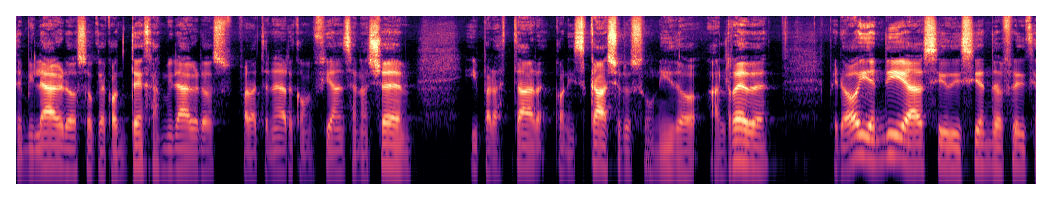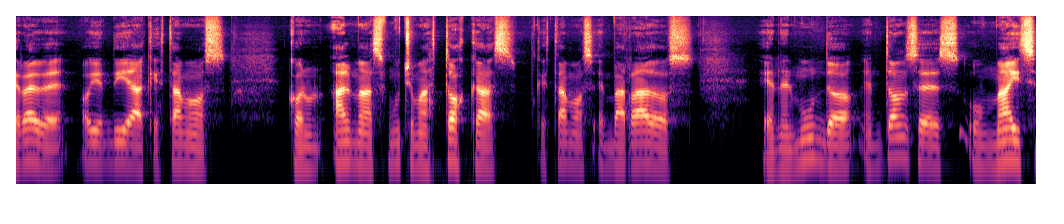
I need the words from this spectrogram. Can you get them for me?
de milagros o que acontejas milagros para tener confianza en Hashem y para estar con Iskashrus unido al Rebe. Pero hoy en día, sigue diciendo el Friedrich Rebbe, hoy en día que estamos con almas mucho más toscas, que estamos embarrados en el mundo, entonces un maíz,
